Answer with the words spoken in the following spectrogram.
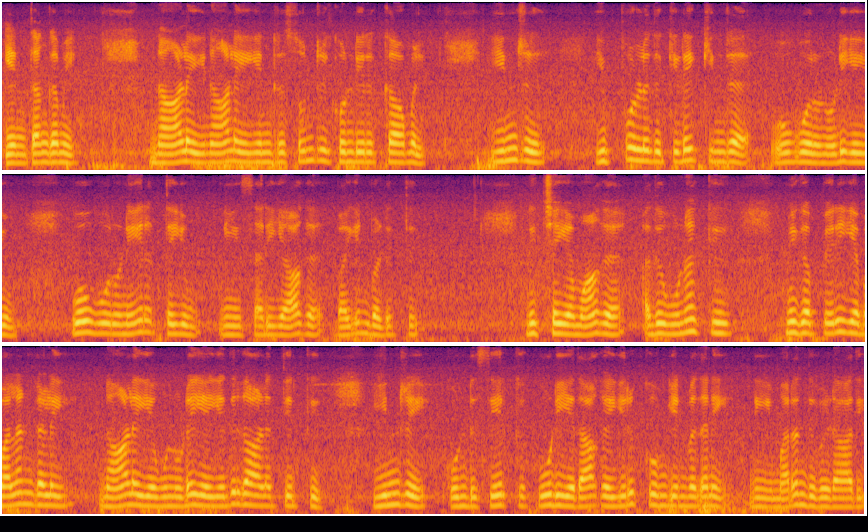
என் தங்கமே நாளை நாளை என்று சொல்லிக் கொண்டிருக்காமல் இன்று இப்பொழுது கிடைக்கின்ற ஒவ்வொரு நொடியையும் ஒவ்வொரு நேரத்தையும் நீ சரியாக பயன்படுத்து. நிச்சயமாக அது உனக்கு மிக பெரிய பலன்களை நாளைய உன்னுடைய எதிர்காலத்திற்கு இன்றே கொண்டு சேர்க்கக்கூடியதாக இருக்கும் என்பதனை நீ மறந்து விடாதே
